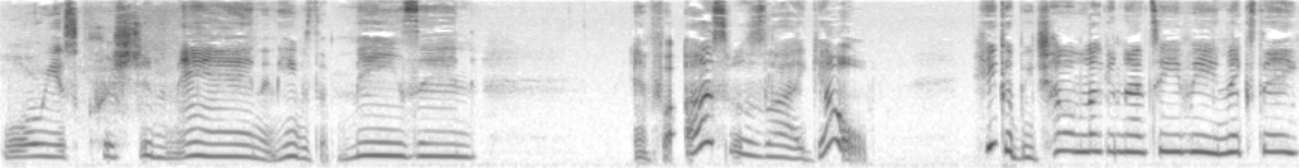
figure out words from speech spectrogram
glorious Christian man and he was amazing. And for us, it was like, yo, he could be chilling looking at TV. Next thing,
